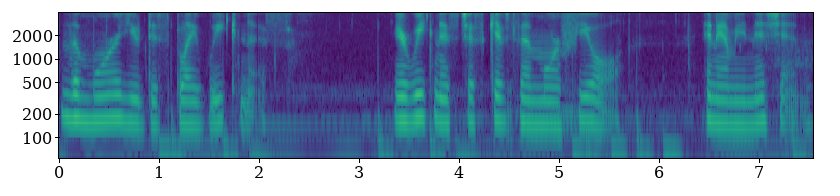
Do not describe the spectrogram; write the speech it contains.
the more you display weakness. Your weakness just gives them more fuel and ammunition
